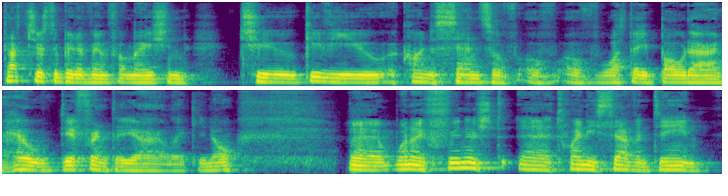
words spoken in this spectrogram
that's just a bit of information to give you a kind of sense of, of, of what they both are and how different they are. Like, you know, uh, when I finished uh, 2017,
